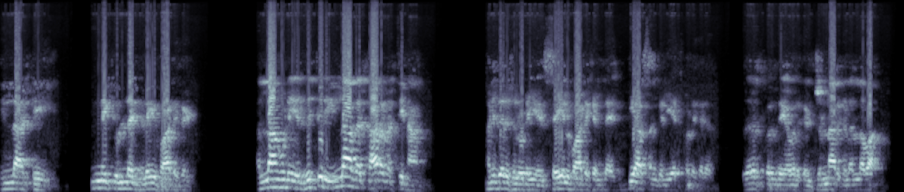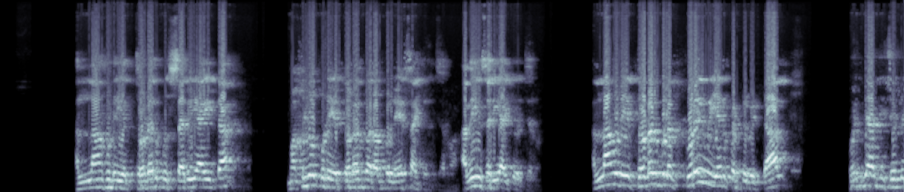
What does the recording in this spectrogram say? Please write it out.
இல்லாட்டி இன்னைக்குள்ள நிலைப்பாடுகள். அல்லாஹுடைய திக்கர் இல்லாத காரணத்தினால் மனிதர்களுடைய செயல்பாடுகள்ல வித்தியாசங்கள் ஏற்படுகிறது. பிறந்தை அவர்கள் சொன்னார்கள் அல்லவா? அல்லாஹுடைய தொடர்பு சரியாயிட்டா மகளுக்குடைய தொடர்பை ரொம்ப லேசாக்கி வச்சிடறான் அதையும் சரியாக்கி வச்சிடறான் அல்லாஹுடைய தொடர்புல குறைவு ஏற்பட்டு விட்டால் கொஞ்சாதி சொல்லு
